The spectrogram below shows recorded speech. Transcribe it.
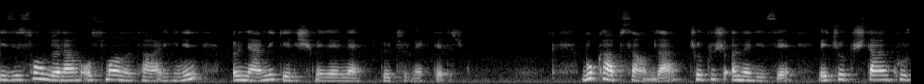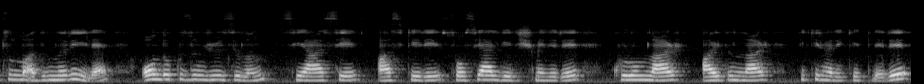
bizi son dönem Osmanlı tarihinin önemli gelişmelerine götürmektedir. Bu kapsamda çöküş analizi ve çöküşten kurtulma adımları ile 19. yüzyılın siyasi, askeri, sosyal gelişmeleri, kurumlar, aydınlar, fikir hareketleri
